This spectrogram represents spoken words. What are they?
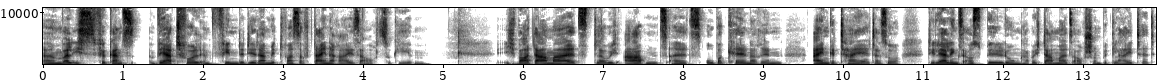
Ähm, weil ich es für ganz wertvoll empfinde, dir damit was auf deine Reise auch zu geben. Ich war damals, glaube ich, abends als Oberkellnerin eingeteilt. Also die Lehrlingsausbildung habe ich damals auch schon begleitet.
